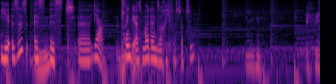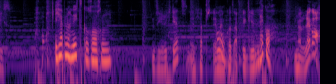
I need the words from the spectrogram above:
Hier ist es. Es Mhm. ist, äh, ja. Trink erstmal, dann sage ich was dazu. Ich riech's. Ich habe noch nichts gerochen. Sie riecht jetzt. Ich habe es Oh. eben kurz abgegeben. Lecker. Ja, lecker.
